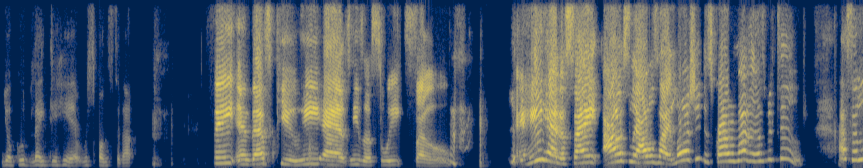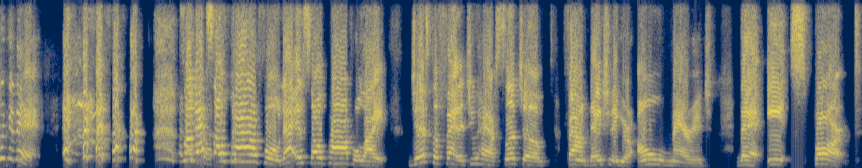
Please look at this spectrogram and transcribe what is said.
your good lady here responds to that. See, and that's cute. He has he's a sweet soul. and he had the same honestly, I was like, Lord, she describing my husband too. I said, look at that. so that's so powerful. That is so powerful. Like just the fact that you have such a foundation in your own marriage that it sparked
